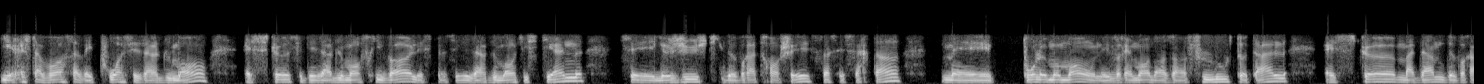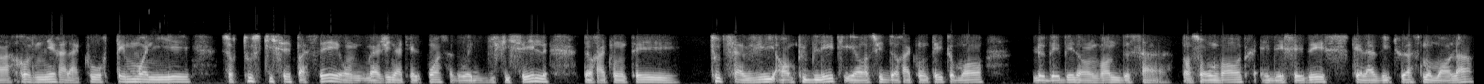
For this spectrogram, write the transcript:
Il reste à voir avec quoi ces arguments. Est-ce que c'est des arguments frivoles? Est-ce que c'est des arguments qui se tiennent? C'est le juge qui devra trancher, ça c'est certain. Mais pour le moment, on est vraiment dans un flou total. Est-ce que Madame devra revenir à la cour témoigner sur tout ce qui s'est passé? On imagine à quel point ça doit être difficile de raconter toute sa vie en public et ensuite de raconter comment le bébé dans le ventre de sa, dans son ventre est décédé, ce qu'elle a vécu à ce moment-là,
